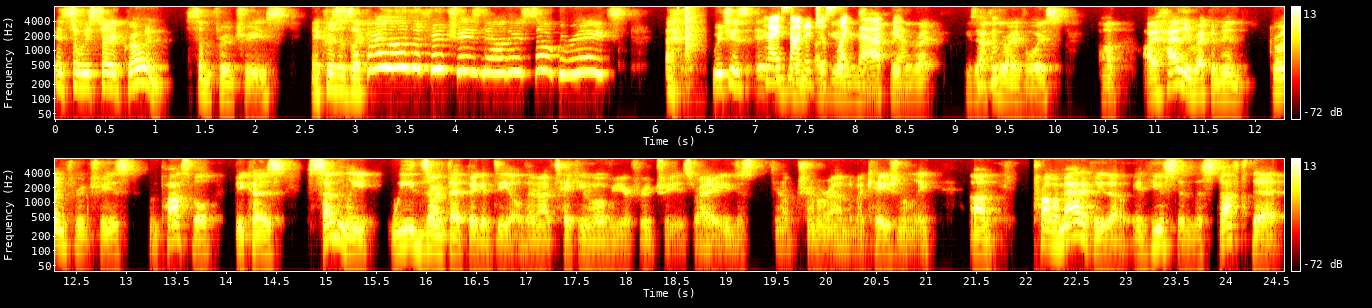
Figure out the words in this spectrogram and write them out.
and so we started growing some fruit trees. And Chris was like, I love the fruit trees now. They're so great. Which is And I sounded just like that, Exactly yeah. the right, exactly Mhm. the right voice. Um, I highly recommend growing fruit trees when possible because suddenly weeds aren't that big a deal. They're not taking over your fruit trees, right? You just you know trim around them occasionally. Um, problematically though, in Houston, the stuff that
